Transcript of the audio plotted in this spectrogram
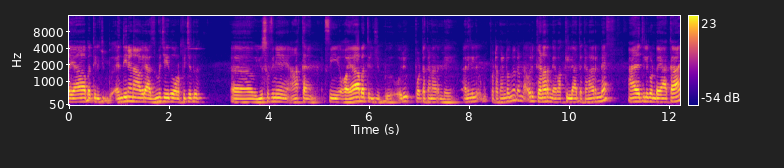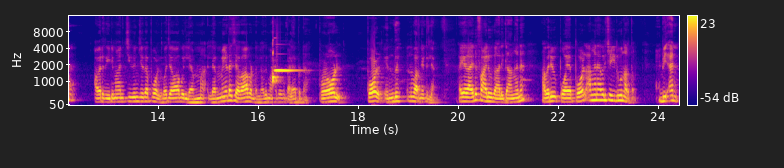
ഒയാബത്തിൽ ജുബ് എന്തിനാണ് അവർ അസ്മ ചെയ്ത് ഉറപ്പിച്ചത്? യൂസുഫിനെ ആക്കാൻ ഫി ഒയാബത്തിൽ ജുബ് ഒരു പൊട്ടക്കിണറിന്റെ അല്ലെങ്കിൽ പൊട്ടക്കിണറൊന്നും കണ്ട ഒരു കിണറിന്റെ വക്കില്ലാത്ത കിണറിന്റെ ആഴത്തിൽ കൊണ്ടുപോയി ആക്കാൻ അവർ തീരുമാനിക്കുകയും ചെയ്തപ്പോൾ ജവാബ് ലമ്മ ലമ്മയുടെ ജവാബുണ്ടല്ലോ അത് മഹബൂബ് കളയപ്പെട്ട. പോൾ പോൾ എന്ത് എന്ന് പറഞ്ഞിട്ടില്ല. അതായത് ഫാലു താലിക്ക അങ്ങനെ അവർ പോയപ്പോൾ അങ്ങനെ അവർ ചെയ്തു എന്നർത്ഥം. ബി അൻ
